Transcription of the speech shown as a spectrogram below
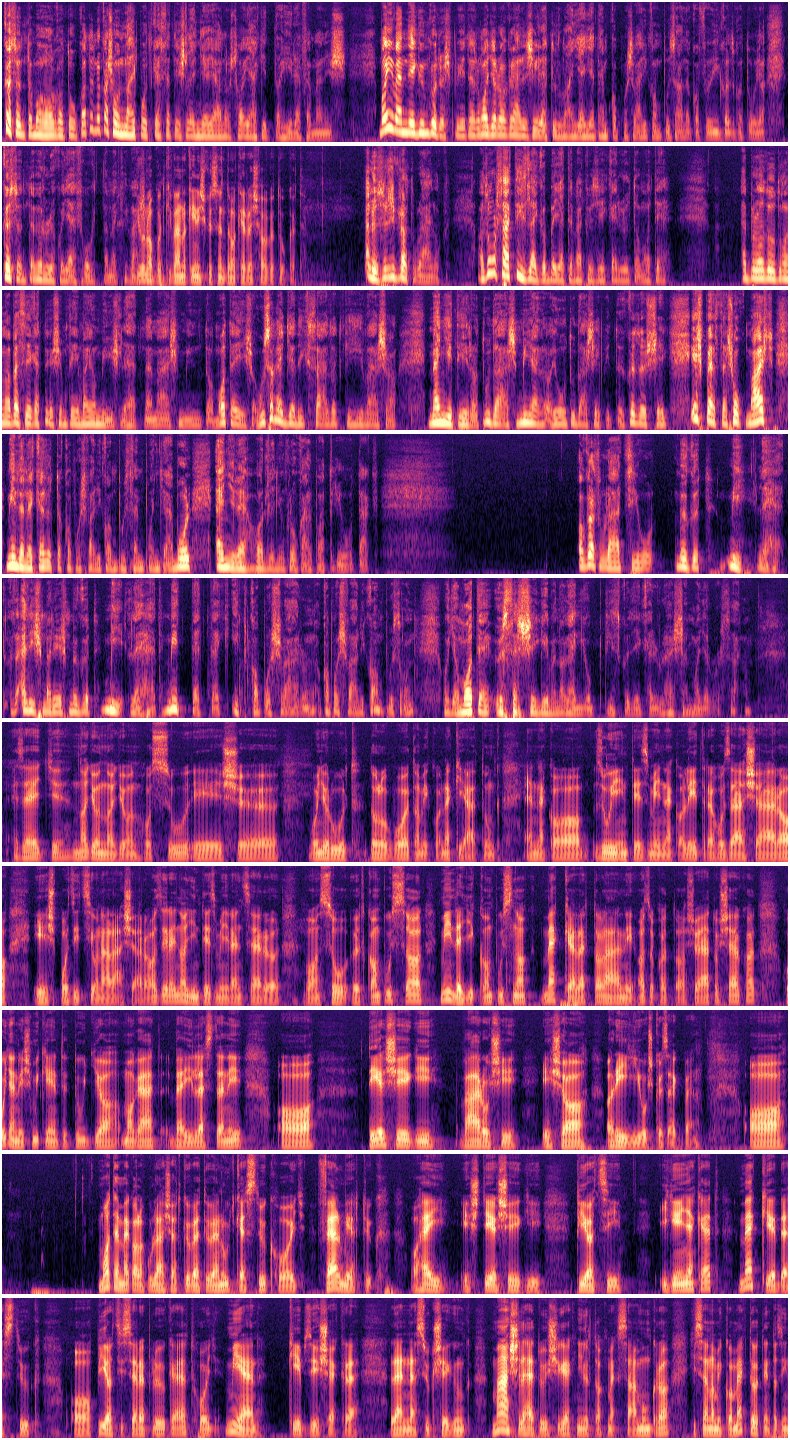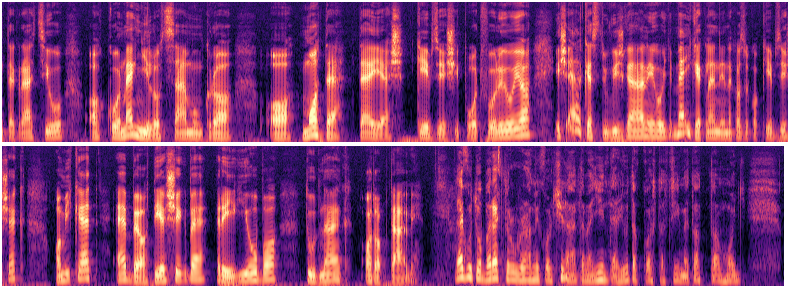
Köszöntöm a hallgatókat, önök a online podcastet és Lengyel János hallják itt a Hírefemen is. Mai vendégünk Görös Péter, a Magyar Agrár és Élettudományi Egyetem Kaposvári kampuszának a főigazgatója. Köszöntöm, örülök, hogy elfogadta meghívást. Jó napot kívánok, én is köszöntöm a kedves hallgatókat. Először is gratulálok. Az ország tíz legjobb egyetemek közé került a MATE. Ebből adódóan a beszélgetésünk témája mi is lehetne más, mint a MATE és a 21. század kihívása, mennyit ér a tudás, milyen a jó tudásépítő közösség, és persze sok más, mindenek előtt a Kaposvári kampusz szempontjából, ennyire hadd legyünk lokálpatrióták. A gratuláció mögött mi lehet? Az elismerés mögött mi lehet? Mit tettek itt Kaposváron, a Kaposvári kampuszon, hogy a MATE összességében a legjobb tíz közé kerülhessen Magyarországon? Ez egy nagyon-nagyon hosszú és bonyolult dolog volt, amikor nekiálltunk ennek az új intézménynek a létrehozására és pozícionálására. Azért egy nagy intézményrendszerről van szó öt kampusszal, mindegyik kampusznak meg kellett találni azokat a sajátosságokat, hogyan és miként tudja magát beilleszteni a térségi, városi és a, a régiós közegben. A Mate megalakulását követően úgy kezdtük, hogy felmértük a helyi és térségi piaci igényeket, megkérdeztük a piaci szereplőket, hogy milyen képzésekre lenne szükségünk. Más lehetőségek nyíltak meg számunkra, hiszen amikor megtörtént az integráció, akkor megnyílott számunkra a MATE teljes képzési portfóliója, és elkezdtük vizsgálni, hogy melyikek lennének azok a képzések, amiket ebbe a térségbe, régióba tudnánk adaptálni. Legutóbb a rektor úrral, amikor csináltam egy interjút, akkor azt a címet adtam, hogy,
